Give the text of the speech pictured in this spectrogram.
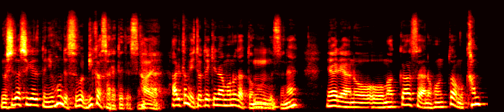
吉田茂って日本ですごい美化されてですね、はいあれ多分意図的なものだと思うんですね。やはりあの、マッカーサーの本当はもう完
